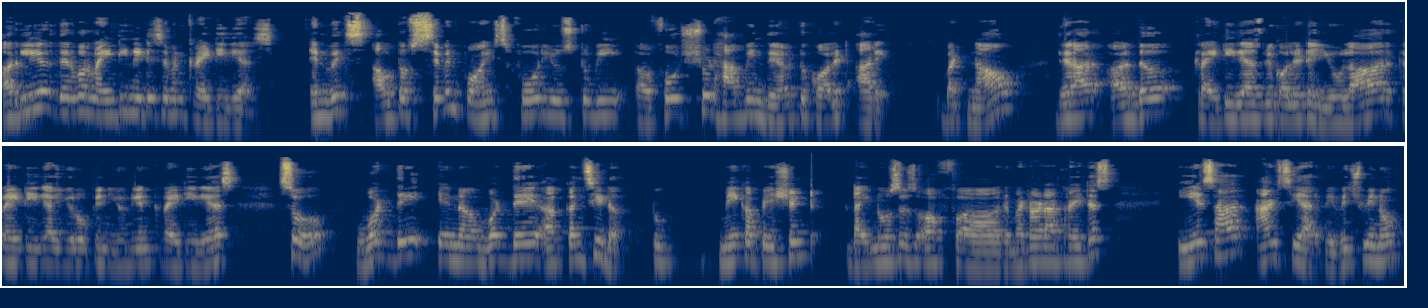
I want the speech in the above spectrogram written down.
Earlier, there were 1987 criterias in which out of seven points, four used to be, uh, four should have been there to call it RA. But now there are other criterias. We call it a EULAR criteria, European Union criterias. So what they in uh, what they uh, consider to make a patient diagnosis of uh, rheumatoid arthritis, ESR and CRP, which we know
